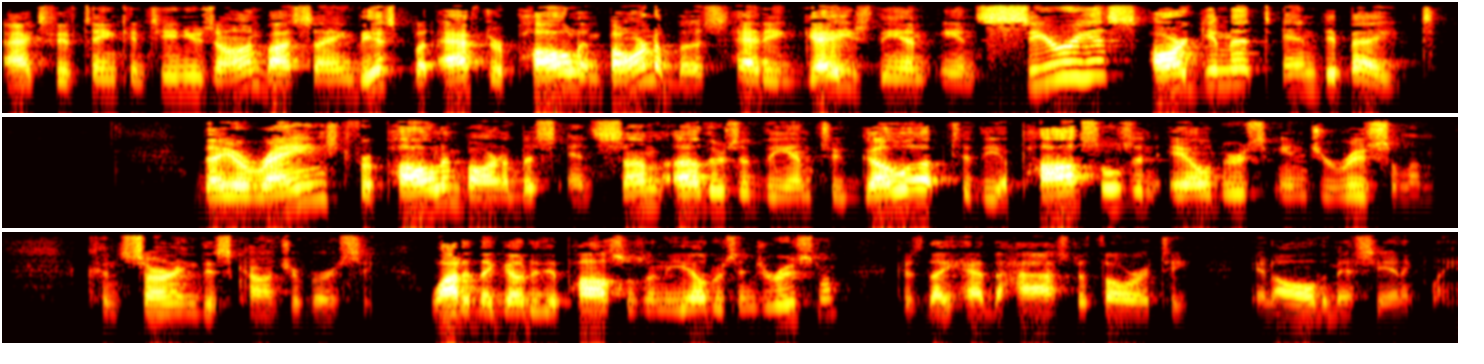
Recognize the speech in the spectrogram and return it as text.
Acts 15 continues on by saying this But after Paul and Barnabas had engaged them in serious argument and debate, they arranged for Paul and Barnabas and some others of them to go up to the apostles and elders in Jerusalem concerning this controversy. Why did they go to the apostles and the elders in Jerusalem? Because they had the highest authority in all the Messianic land.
